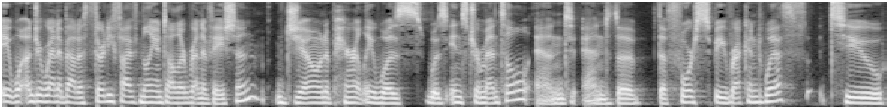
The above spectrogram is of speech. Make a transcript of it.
it underwent about a thirty-five million dollar renovation. Joan apparently was was instrumental and and the the force to be reckoned with to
